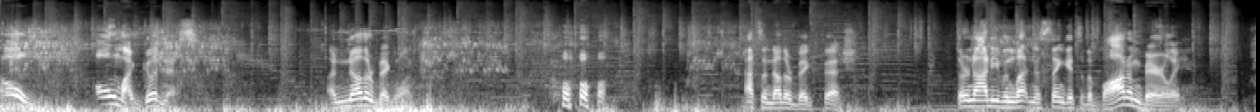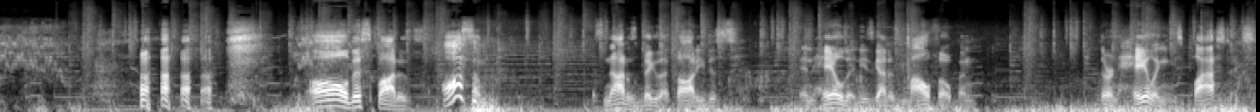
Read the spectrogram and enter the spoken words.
oh, oh my goodness. Another big one. That's another big fish. They're not even letting this thing get to the bottom barely. oh, this spot is awesome. It's not as big as I thought. He just inhaled it and he's got his mouth open. They're inhaling these plastics.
